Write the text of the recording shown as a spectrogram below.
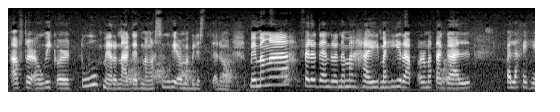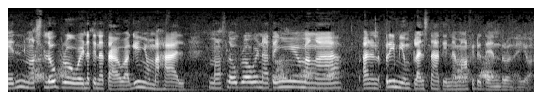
after a week or two, meron na agad mga suhi or mabilis, ano. May mga philodendron na mahay, mahirap or matagal palakihin, yung mga slow grower na tinatawag, yun yung mahal. Yung mga slow grower natin, yun yung mga ano, premium plants natin na mga philodendron. Ayun.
